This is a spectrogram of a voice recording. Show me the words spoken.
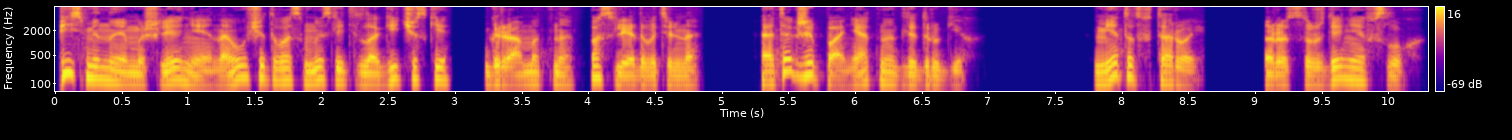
Письменное мышление научит вас мыслить логически, грамотно, последовательно, а также понятно для других. Метод второй. Рассуждение вслух.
